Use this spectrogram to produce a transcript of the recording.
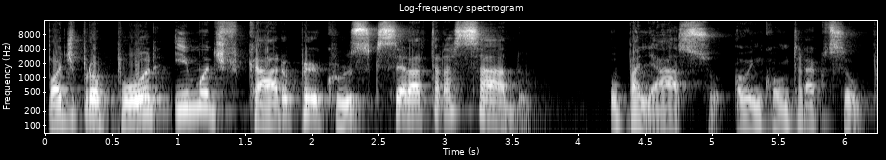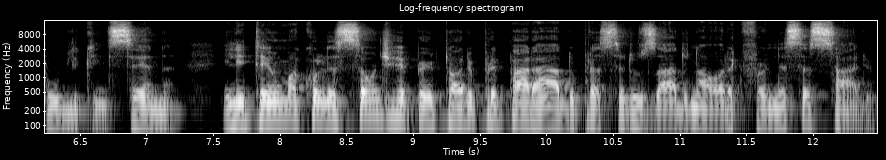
pode propor e modificar o percurso que será traçado. O palhaço, ao encontrar com seu público em cena, ele tem uma coleção de repertório preparado para ser usado na hora que for necessário,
